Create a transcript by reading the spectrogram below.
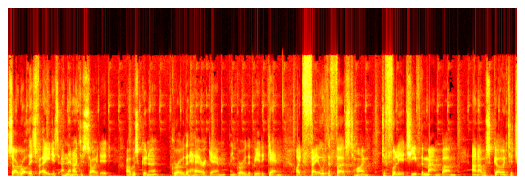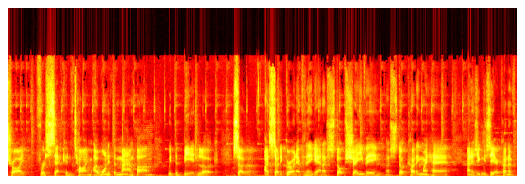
So I rocked this for ages, and then I decided I was gonna grow the hair again and grow the beard again. I'd failed the first time to fully achieve the man bun, and I was going to try for a second time. I wanted the man bun with the beard look. So I started growing everything again. I stopped shaving, I stopped cutting my hair, and as you can see, I kind of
